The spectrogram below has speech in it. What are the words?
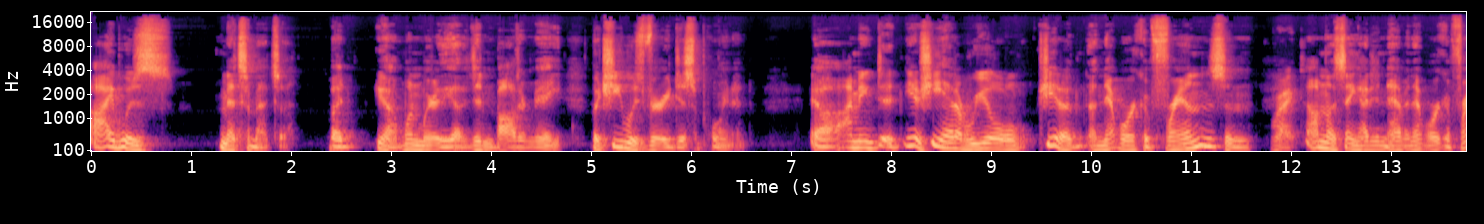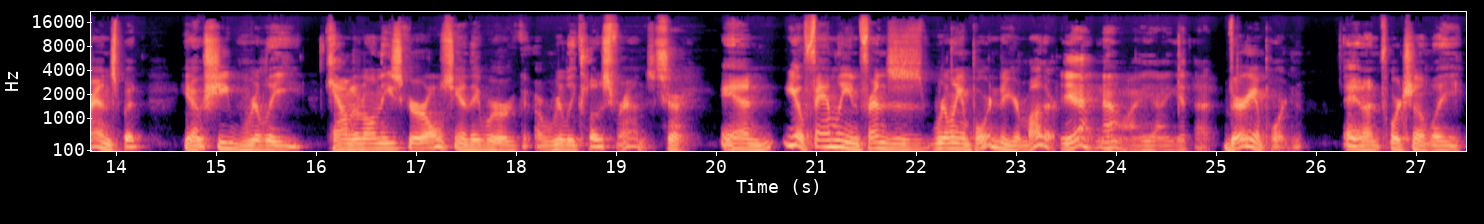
I was Metza Metza, but yeah, one way or the other didn't bother me. But she was very disappointed. Uh, I mean, you know, she had a real, she had a, a network of friends, and Right. I'm not saying I didn't have a network of friends, but you know, she really counted on these girls. You know, they were really close friends, Sure. and you know, family and friends is really important to your mother Yeah. No, I I get that. very important. And unfortunately,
